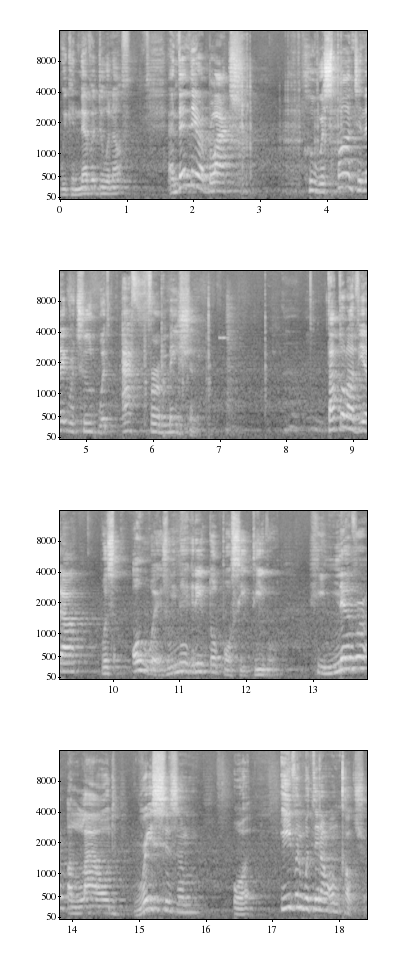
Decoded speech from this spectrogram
We can never do enough. And then there are blacks who respond to negritude with affirmation. Tato Laviera was always un negrito positivo. He never allowed racism or even within our own culture,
